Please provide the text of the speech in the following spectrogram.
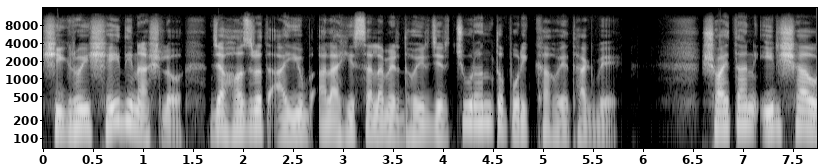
শীঘ্রই সেই দিন আসল, যা হজরত আইয়ুব আলাহিসাল্লামের ধৈর্যের চূড়ান্ত পরীক্ষা হয়ে থাকবে। শয়তান ঈর্ষা ও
